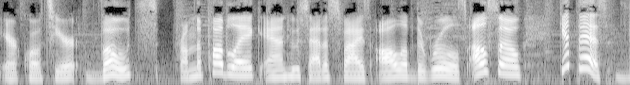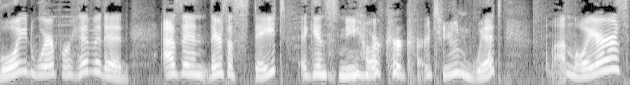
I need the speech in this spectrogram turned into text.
air quotes here, votes from the public and who satisfies all of the rules. Also, get this void where prohibited, as in there's a state against New Yorker cartoon wit. Come on, lawyers.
